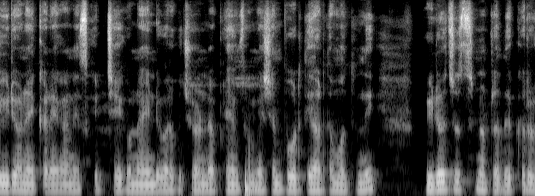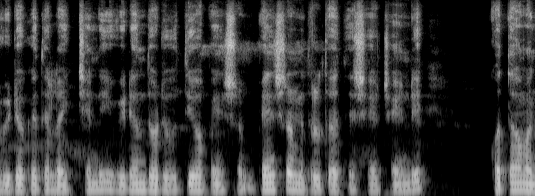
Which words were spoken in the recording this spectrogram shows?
వీడియోని ఎక్కడే కానీ స్కిప్ చేయకుండా ఎండి వరకు చూడండి. అప్పుడు ఇన్ఫర్మేషన్ పూర్తిగా అర్థమవుతుంది. వీడియో చూస్తున్న ప్రతి ఒక్కరు వీడియోకి అయితే లైక్ చేయండి. ఈ వీడియోని తోటి ఉద్యోగ పెన్షన్ పెన్షనర్ మిత్రులతో అయితే షేర్ చేయండి. కొత్తగా మన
